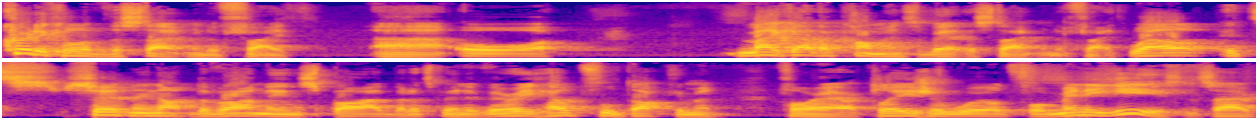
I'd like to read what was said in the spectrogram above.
critical of the statement of faith uh, or make other comments about the statement of faith. Well, it's certainly not divinely inspired, but it's been a very helpful document for our ecclesial world for many years. And so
